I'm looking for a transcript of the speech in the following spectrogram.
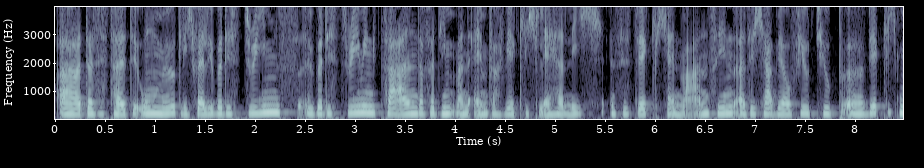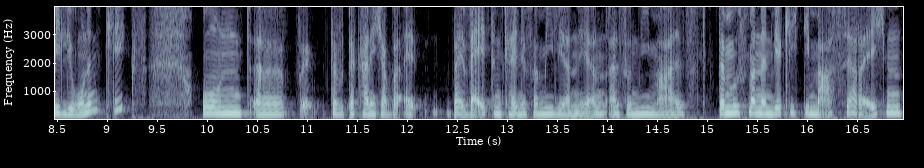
Äh, das ist heute unmöglich, weil über die Streams, über die Streaming-Zahlen, da verdient man einfach wirklich lächerlich. Es ist wirklich ein Wahnsinn. Also ich habe ja auf YouTube äh, wirklich Millionen Klicks und da, da kann ich aber bei weitem keine Familie ernähren, also niemals. Da muss man dann wirklich die Masse erreichen,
